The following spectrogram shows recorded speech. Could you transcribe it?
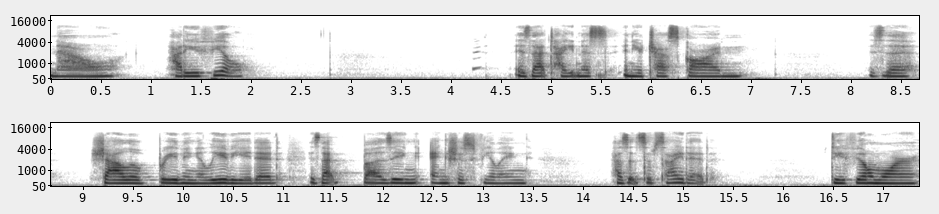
Now, how do you feel? Is that tightness in your chest gone? Is the shallow breathing alleviated? Is that buzzing, anxious feeling, has it subsided? Do you feel more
